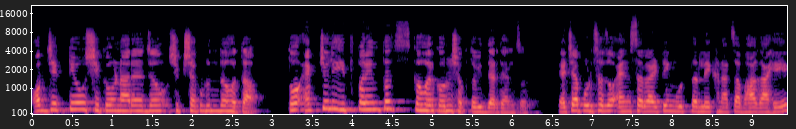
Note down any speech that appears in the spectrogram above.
ऑब्जेक्टिव्ह शिकवणारा जो शिक्षक वृंद होता तो ऍक्च्युली इथपर्यंतच कव्हर करू शकतो विद्यार्थ्यांचं. याच्या पुढचा जो अँसर रायटिंग उत्तर लेखनाचा भाग आहे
